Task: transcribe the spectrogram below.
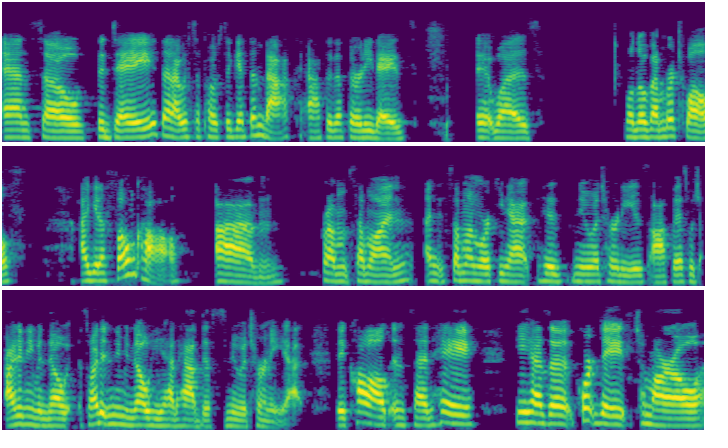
And so the day that I was supposed to get them back after the 30 days, it was, well, November 12th, I get a phone call um, from someone, uh, someone working at his new attorney's office, which I didn't even know. So I didn't even know he had had this new attorney yet. They called and said, hey, he has a court date tomorrow,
